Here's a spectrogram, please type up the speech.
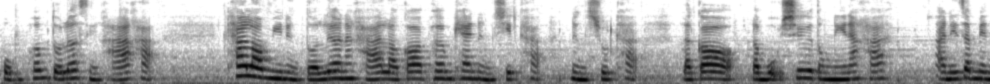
ปุ่มเพิ่มตัวเลือกสินค้าค่ะ ถ้าเรามี 1 ตัวเลือกนะคะ เราก็เพิ่มแค่ 1 ชิดค่ะ 1 ชุดค่ะ แล้วก็ระบุชื่อตรงนี้นะคะ อันนี้จะเป็น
